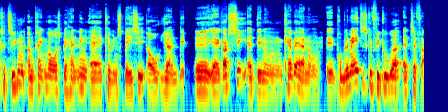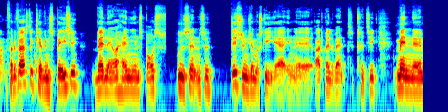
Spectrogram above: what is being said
kritikken omkring vores behandling af Kevin Spacey og Jørgen D. Øh, jeg kan godt se, at det nogle, kan være nogle øh, problematiske figurer at tage frem. For det første, Kevin Spacey. Hvad laver han i en sportsudsendelse? Det synes jeg måske er en øh, ret relevant kritik. Men øh,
